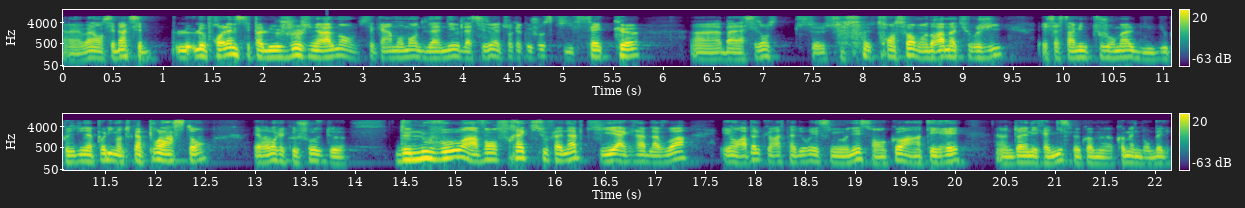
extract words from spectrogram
Euh, on sait bien que le, problème, c'est pas le jeu généralement, c'est qu'à un moment de l'année ou de la saison, il y a toujours quelque chose qui fait que bah, la saison se, se, transforme en dramaturgie et ça se termine toujours mal du, du côté du Napoli. Mais en tout cas, pour l'instant, il y a vraiment quelque chose de, de nouveau, un vent frais qui souffle à Naples qui est agréable à voir. Et on rappelle que Raspadori et Simeone sont encore à intégrer euh, dans les mécanismes comme, comme Ndombele.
